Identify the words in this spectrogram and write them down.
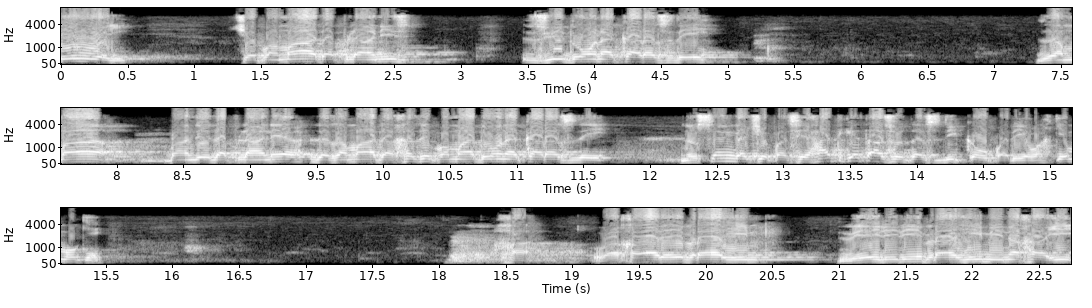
دی وایي چې په ما د پلاني زوی دونه قرض دی زما باندې د پلانې د زما د خزې په ما دونه قرض دی نو څنګه چې په صحت کې تاسو تصدیق کو په دې وخت کې مو کې ها وقال ابراهيم ویل دی ابراهيم نخعي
